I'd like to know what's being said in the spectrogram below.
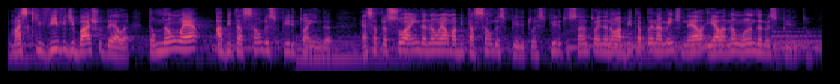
mas que vive debaixo dela. Então, não é habitação do Espírito ainda. Essa pessoa ainda não é uma habitação do Espírito. O Espírito Santo ainda não habita plenamente nela e ela não anda no Espírito.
